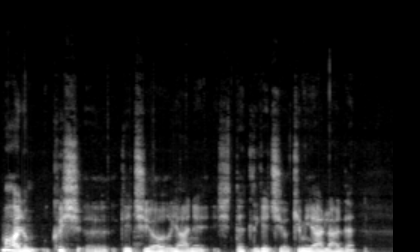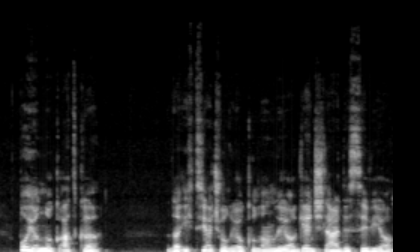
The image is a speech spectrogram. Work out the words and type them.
Malum kış e, geçiyor yani şiddetli geçiyor kimi yerlerde boyunluk, atkı da ihtiyaç oluyor, kullanılıyor. Gençler de seviyor.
